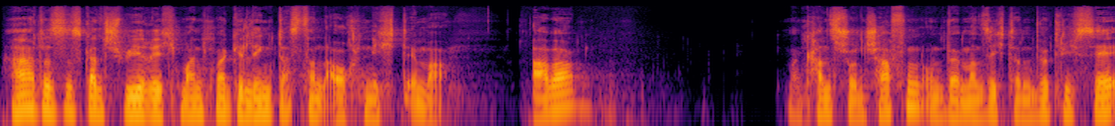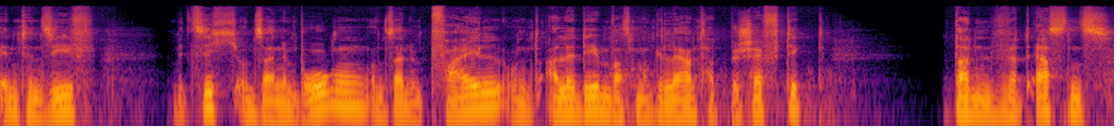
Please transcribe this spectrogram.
Ah, das ist ganz schwierig, manchmal gelingt das dann auch nicht immer. Aber man kann es schon schaffen und wenn man sich dann wirklich sehr intensiv mit sich und seinem Bogen und seinem Pfeil und alledem, was man gelernt hat, beschäftigt, dann wird erstens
